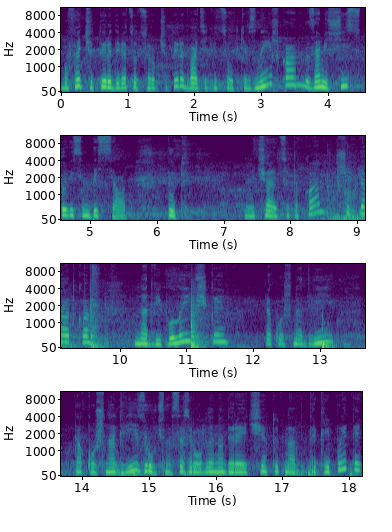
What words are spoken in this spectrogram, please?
Буфет 4944, 20% знижка, замість 6180. Тут виходить така шухлядка на дві полички, також на дві, також на дві. Зручно все зроблено, до речі. Тут треба прикріпити.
